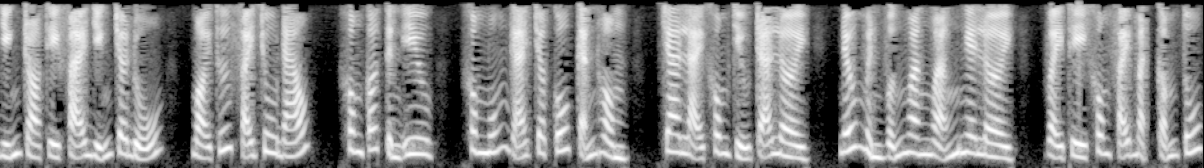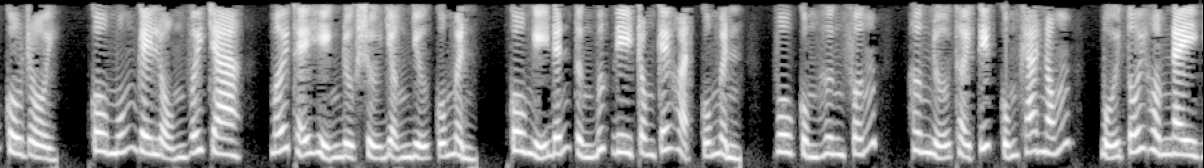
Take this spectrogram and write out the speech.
diễn trò thì phải diễn cho đủ, mọi thứ phải chu đáo, không có tình yêu, không muốn gãi cho cố cảnh hồng, cha lại không chịu trả lời, nếu mình vẫn ngoan ngoãn nghe lời, vậy thì không phải bạch cẩm tú cô rồi, cô muốn gây lộn với cha, mới thể hiện được sự giận dữ của mình, cô nghĩ đến từng bước đi trong kế hoạch của mình, vô cùng hưng phấn, hơn nữa thời tiết cũng khá nóng, buổi tối hôm nay,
